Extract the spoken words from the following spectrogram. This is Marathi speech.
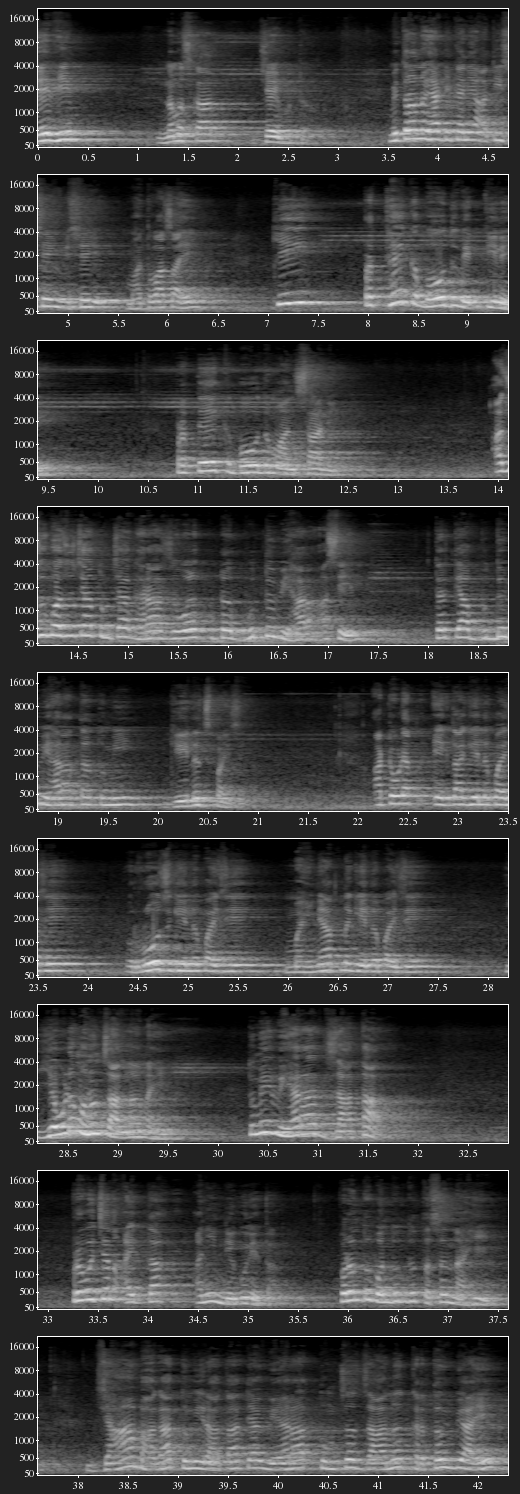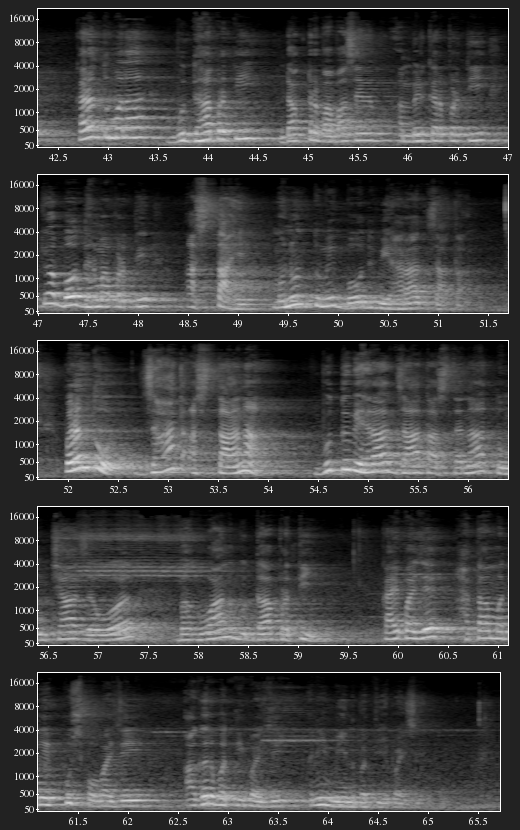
जय भीम नमस्कार जय बुद्ध. मित्रांनो ह्या ठिकाणी अतिशय विषय महत्त्वाचा आहे की प्रत्येक बौद्ध व्यक्तीने प्रत्येक बौद्ध माणसाने आजूबाजूच्या तुमच्या घराजवळ कुठं बुद्ध विहार असेल तर त्या बुद्ध विहारात तर तुम्ही गेलंच पाहिजे. आठवड्यात एकदा गेलं पाहिजे रोज गेलं पाहिजे महिन्यातनं गेलं पाहिजे एवढं म्हणून चालणार नाही. तुम्ही विहारात जाता प्रवचन ऐकता आणि निघून येता. परंतु बंधूंचं तसं नाही. ज्या भागात तुम्ही राहता त्या विहारात तुमचं जाणं कर्तव्य आहे. कारण तुम्हाला बुद्धाप्रती डॉक्टर बाबासाहेब आंबेडकरप्रती किंवा बौद्ध धर्माप्रती आस्था आहे. म्हणून तुम्ही बौद्ध विहारात जाता. परंतु जात असताना बुद्ध विहारात जात असताना तुमच्याजवळ भगवान बुद्धाप्रती काय पाहिजे? हातामध्ये पुष्प पाहिजे अगरबत्ती पाहिजे आणि मेणबत्ती पाहिजे.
